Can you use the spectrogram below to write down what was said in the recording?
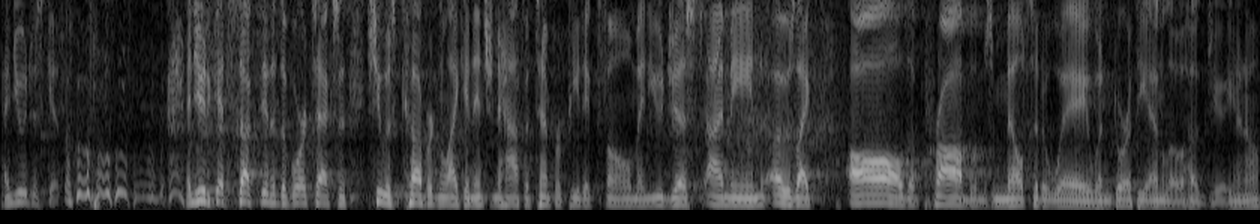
And you would just get, and you'd get sucked into the vortex. And she was covered in like an inch and a half of Tempur-Pedic foam. And you just, I mean, it was like all the problems melted away when Dorothy Enloe hugged you, you know?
